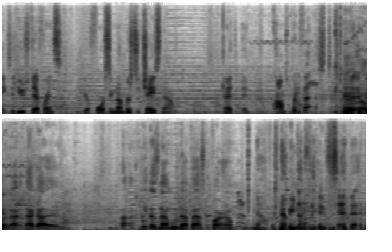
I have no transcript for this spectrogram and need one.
makes a huge difference. You're forcing numbers to chase now, and it, it Chrom's pretty fast. Yeah, no, that, that guy, uh, he does not move that fast in Fire Emblem. no, no, he doesn't.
